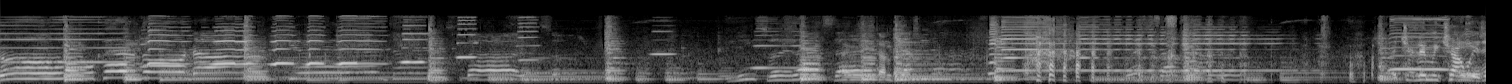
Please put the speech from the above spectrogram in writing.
No perdona tal vez. Échale mi chawis.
